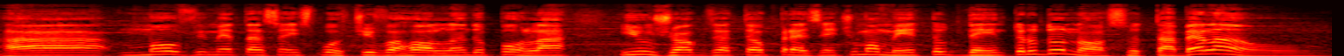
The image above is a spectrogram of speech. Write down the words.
A movimentação esportiva rolando por lá e os jogos até o presente momento dentro do nosso tabelão.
